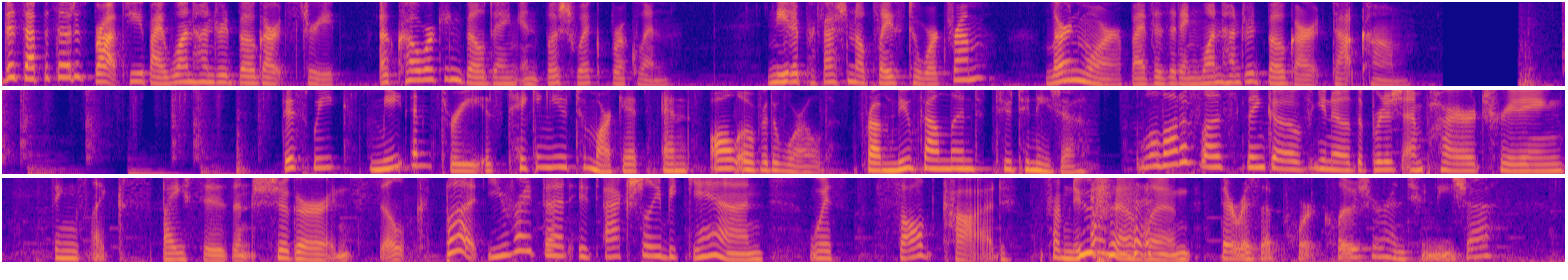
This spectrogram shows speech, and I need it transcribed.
This episode is brought to you by 100 Bogart Street, a co working building in Bushwick, Brooklyn. Need a professional place to work from? Learn more by visiting 100bogart.com. This week, Meat and Three is taking you to market and all over the world, from Newfoundland to Tunisia. Well, a lot of us think of, you know, the British Empire trading things like spices and sugar and silk. But you write that it actually began with salt cod from Newfoundland. there was a port closure in Tunisia,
